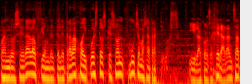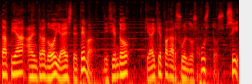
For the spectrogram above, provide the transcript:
Cuando se da la opción del teletrabajo hay puestos que son mucho más atractivos. Y la consejera Arancha Tapia ha entrado hoy a este tema, diciendo que hay que pagar sueldos justos, sí,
